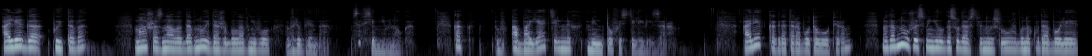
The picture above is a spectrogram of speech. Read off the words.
Олега Пытова Маша знала давно и даже была в него влюблена. Совсем немного. Как в обаятельных ментов из телевизора. Олег когда-то работал опером, но давно уже сменил государственную службу на куда более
